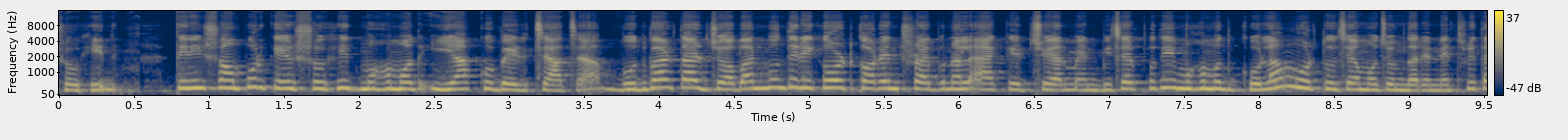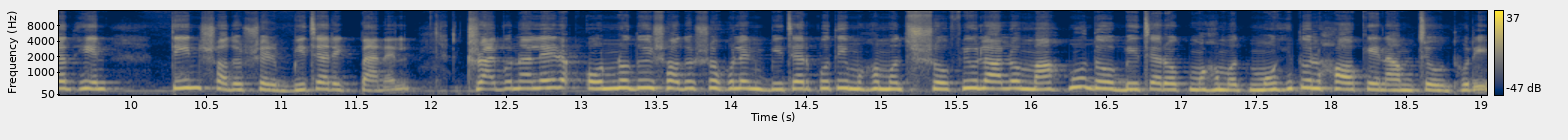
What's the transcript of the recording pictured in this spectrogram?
শহীদ। তিনি সম্পর্কে শহীদ মোহাম্মদ ইয়াকুবের চাচা। বুধবার তার জবানবন্দি রেকর্ড করেন ট্রাইব্যুনাল একের চেয়ারম্যান বিচারপতি মোহাম্মদ গোলাম মর্তুজা মজুমদারের নেতৃত্বাধীন তিন সদস্যের বিচারিক প্যানেল। ট্রাইব্যুনালের অন্য দুই সদস্য হলেন বিচারপতি মোহাম্মদ শফিউল আলম মাহমুদ ও বিচারক মোহাম্মদ মহিতুল হক এনাম চৌধুরী।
